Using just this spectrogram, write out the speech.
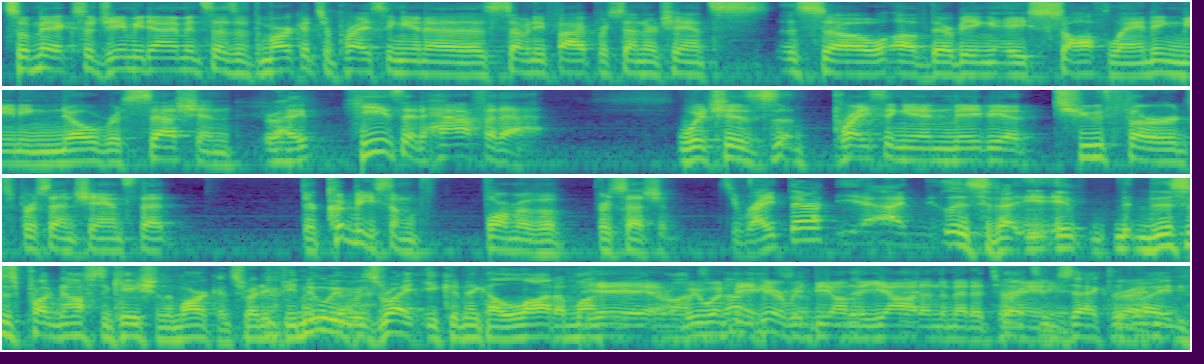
So, Mick, so Jamie Dimon says if the markets are pricing in a 75% or chance uh, so of there being a soft landing, meaning no recession, right? he's at half of that, which is pricing in maybe a two thirds percent chance that there could be some form of a recession. Is he right there? Uh, yeah, I, listen, it, this is prognostication of the markets, right? If you knew he was right, you could make a lot of money. Yeah, yeah, we wouldn't tonight. be here. We'd be on the yacht in the Mediterranean. That's exactly right. right.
